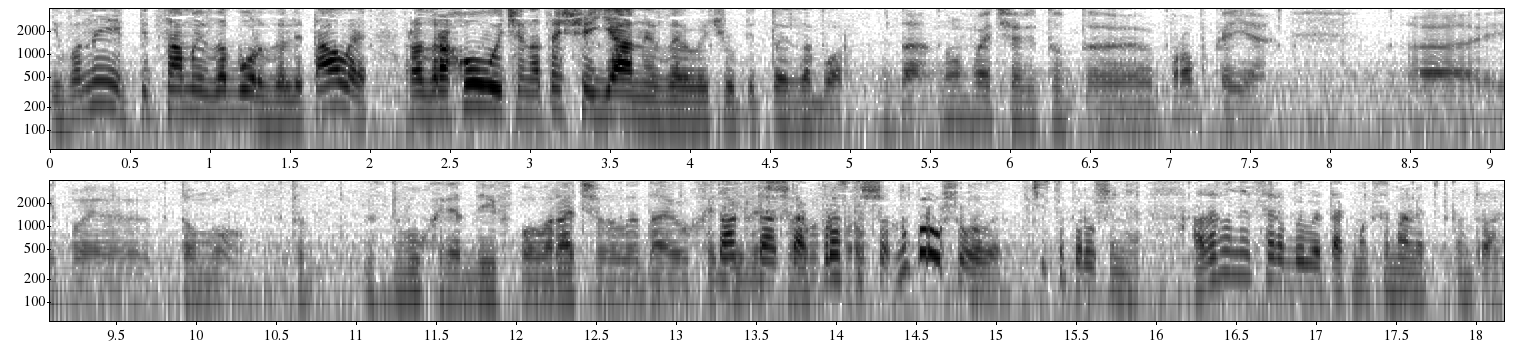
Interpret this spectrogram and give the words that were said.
і вони під самий забор залітали, розраховуючи на те, що я не залечу під той забор. Да. Ну, ввечері тут е, пробка є. Е, і по, тому тут з двох рядів поворачували, да, і уходили. Так, так, так. Просто що ну порушували, чисто порушення. Але вони це робили так максимально підконтрольно.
